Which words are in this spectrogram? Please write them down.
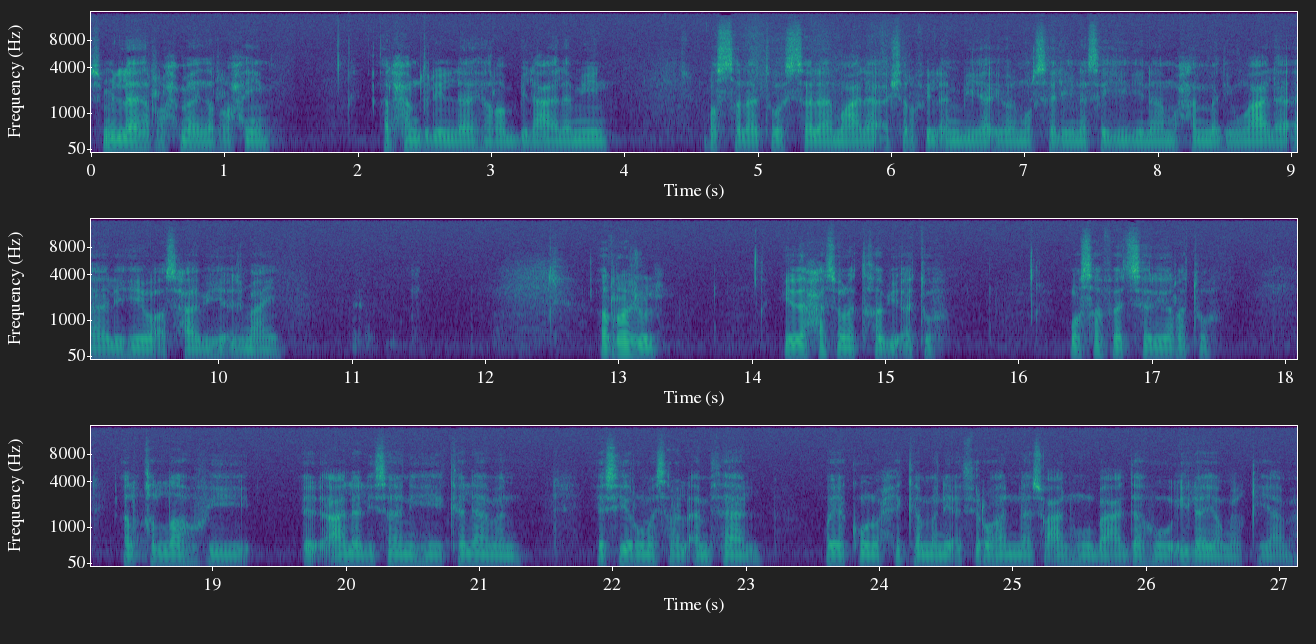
بسم الله الرحمن الرحيم. الحمد لله رب العالمين والصلاة والسلام على أشرف الأنبياء والمرسلين سيدنا محمد وعلى آله وأصحابه أجمعين. الرجل إذا حسنت خبيئته وصفت سريرته ألقى الله في على لسانه كلاما يسير مسر الأمثال ويكون حكما يأثرها الناس عنه بعده إلى يوم القيامة.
